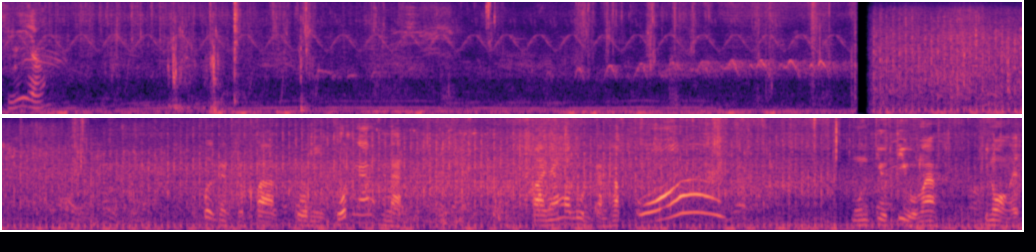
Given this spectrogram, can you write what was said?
สิมีหยังเปิดกันกับปลาตัวนี้โคตรงามขนาดปลายังมาลุ่นกันครับ โอ้ยมุนติวๆมา พี่น้องเลย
